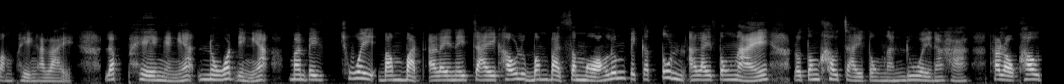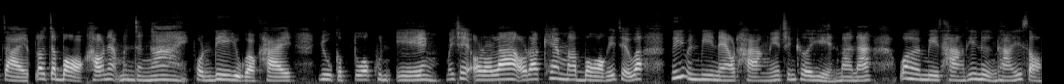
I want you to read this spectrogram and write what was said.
ฟังเพลงอะไร แล้วเพลงอย่างเงี้ยโน้ตอย่างเงี้ยมันไปช่วยบำบัดอะไรในใจเขาหรือบำบัดสมองหรือมันไปกระตุ้นอะไรตรงไหน เราต้องเข้าใจตรงนั้นด้วยนะคะ ถ้าเราเข้าใจเราจะบอกเขาเนี่ยมันจะง่าย ผลดีอยู่กับใคร อยู่กับตัวคุณเอง ไม่ใช่ออร่าออร่าแค่มาบอกเฉยๆว่าเฮ้ยมันมีแนวทางนี้ฉันเคยเห็นมานะ ว่ามันมีทางที่หนึ่งทางที่สอง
